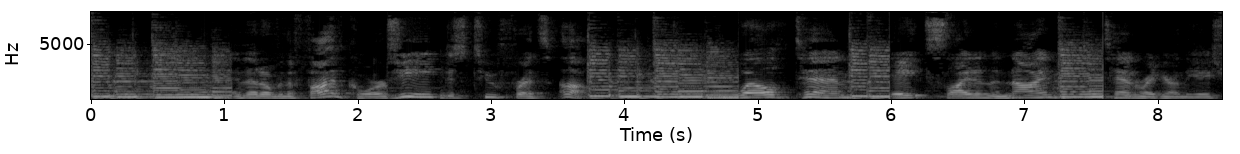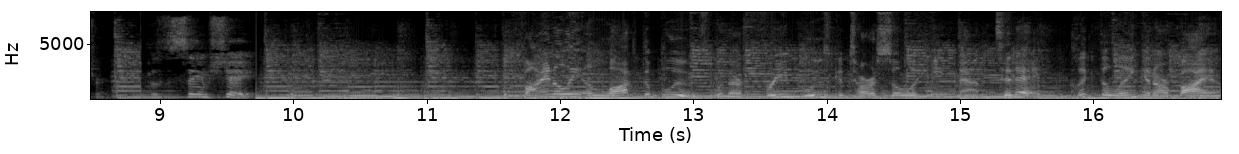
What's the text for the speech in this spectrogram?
And then over the 5 chord, G, just 2 frets up. 12, 10, 8, slide into 9, 10 right here on the A string. So it's the same shape. Finally unlock the blues with our free blues guitar solo heat map today. Click the link in our bio.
